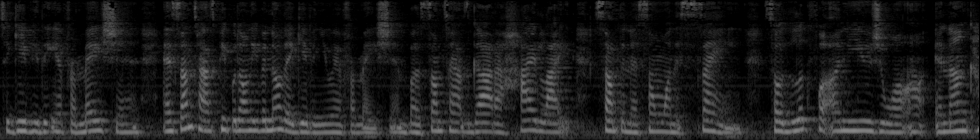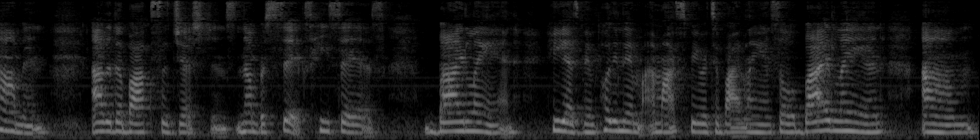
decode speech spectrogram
to give you the information. And sometimes people don't even know they're giving you information. But sometimes God will highlight something that someone is saying. So, look for unusual uh, and uncommon out of the box suggestions. Number six, he says, buy land. He has been putting in my spirit to buy land. So buy land. Um,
